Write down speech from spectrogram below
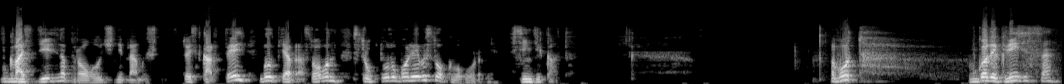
в гвоздильно-проволочной промышленности. То есть картель был преобразован в структуру более высокого уровня, в синдикат. Вот в годы кризиса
